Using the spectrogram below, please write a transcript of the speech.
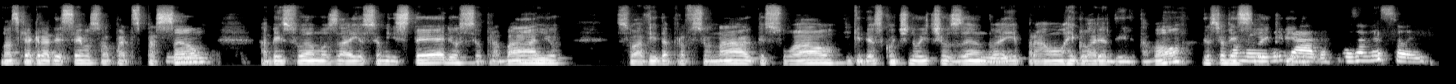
Nós que agradecemos sua participação, Sim. abençoamos aí o seu ministério, o seu trabalho, sua vida profissional e pessoal, e que Deus continue te usando Sim. aí para a honra e glória dele, tá bom? Deus te abençoe, Amém. Obrigada. Querida. Deus abençoe.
